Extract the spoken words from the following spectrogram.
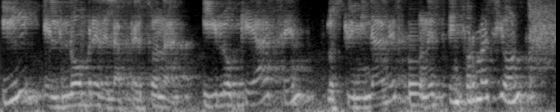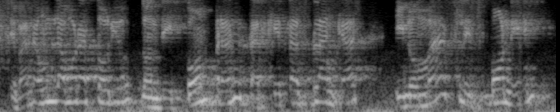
y el nombre de la persona. Y lo que hacen los criminales con esta información, se van a un laboratorio donde compran tarjetas blancas y nomás les ponen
